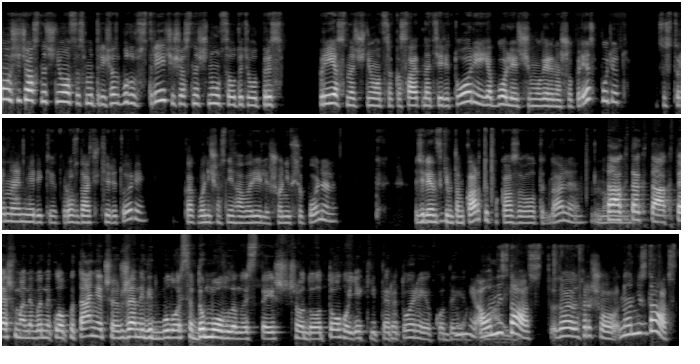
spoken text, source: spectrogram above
Ну, сейчас начнется, смотри, сейчас будут встречи, сейчас начнутся вот эти вот пресс, пресс начнется касательно территории. Я более чем уверена, что пресс будет. со стороны Америки про сдачу территорий. Как бы они сейчас не говорили, что они все поняли. Зеленський їм там карти показував і так далі. Ну, Так, так, так. Теж в мене виникло питання, чи вже не відбулося домовленостей щодо того, які території куди. Не, а он не мають. сдаст. Давай, хорошо. Но он не сдаст.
